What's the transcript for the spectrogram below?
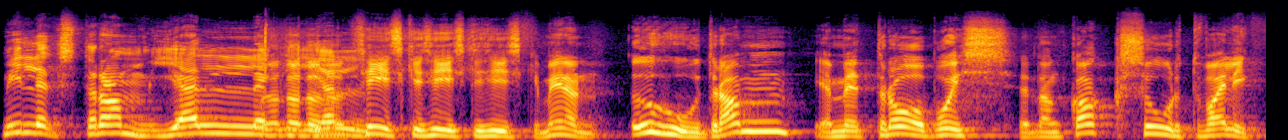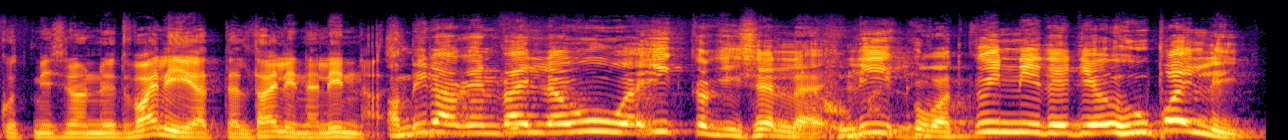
milleks tramm jällegi, jälle. siiski, siiski, siiski, meil on õhutramm ja metroobuss, need on kaks suurt valikut, mis on nüüd valijatel Tallinna linnas. aga mina käin välja uue ikkagi selle, liikuvad kõnniteed ja õhupallid.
